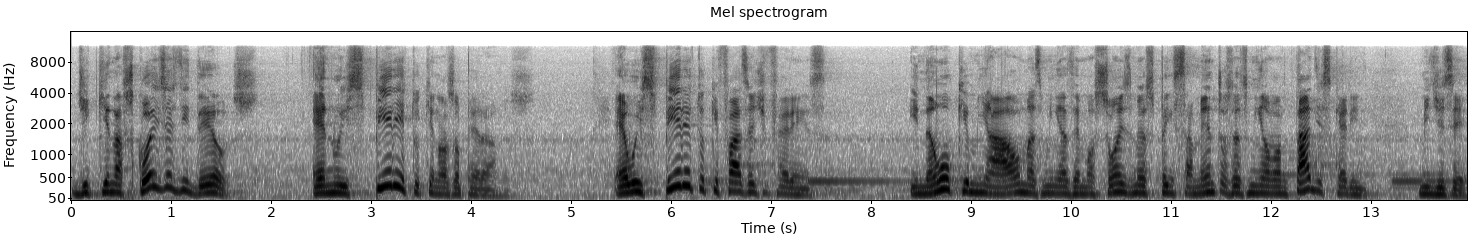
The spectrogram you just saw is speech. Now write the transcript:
de que nas coisas de Deus é no Espírito que nós operamos. É o Espírito que faz a diferença e não o que minha alma, as minhas emoções, meus pensamentos, as minhas vontades querem me dizer.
